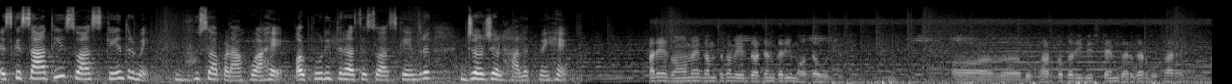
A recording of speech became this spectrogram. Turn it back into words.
इसके साथ ही स्वास्थ्य केंद्र में भूसा पड़ा हुआ है और पूरी तरह से स्वास्थ्य केंद्र जर्जर हालत में है। हमारे गाँव में कम से कम एक दर्जन करीब मौतें हो चुकी और बुखार तो करीब इस टाइम घर घर बुखार है।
